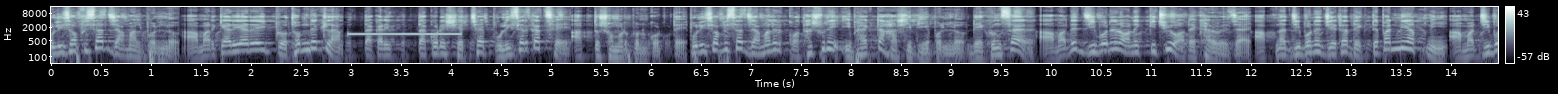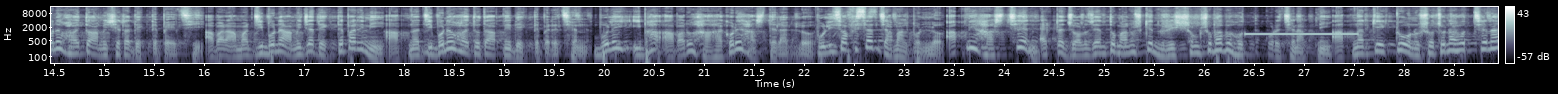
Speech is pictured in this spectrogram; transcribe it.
পুলিশ অফিসার জামাল বলল আমার ক্যারিয়ারে এই প্রথম দেখলাম। হত্যাকারী হত্যা করে স্বেচ্ছায় পুলিশের কাছে আত্মসমর্পণ করতে। পুলিশ অফিসার জামালের কথা শুনে ইভা একটা হাসি দিয়ে বলল, দেখুন স্যার, আমাদের জীবনের অনেক কিছুই অদেখা রয়ে যায়। আপনার জীবনে যেটা দেখতে পাননি আপনি, আমার জীবনে হয়তো আমি সেটা দেখতে পেয়েছি। আবার আমার জীবনে আমি যা দেখতে পারিনি, আপনার জীবনে হয়তো তা আপনি দেখতে পেরেছেন। বলেই ইভা আবারও হাহা করে হাসতে লাগল। পুলিশ অফিসার জামাল বলল, আপনি হাসছেন? একটা জলজ্যান্ত মানুষকে নৃশংসভাবে হত্যা করেছেন আপনি। আপনার কি একটু অনুশোচনা হচ্ছে না?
